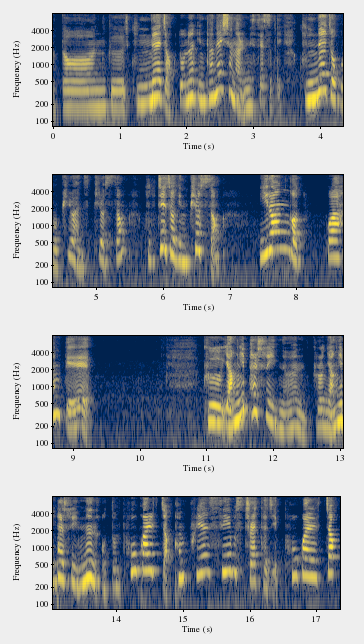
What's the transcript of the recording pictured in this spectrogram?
어떤 그 국내적 또는 international necessity 국내적으로 필요한 필요성, 국제적인 필요성 이런 것과 함께 그 양립할 수 있는 그런 양립할 수 있는 어떤 포괄적 comprehensive strategy 포괄적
